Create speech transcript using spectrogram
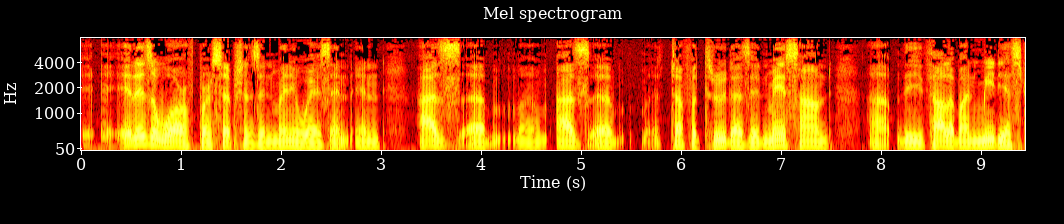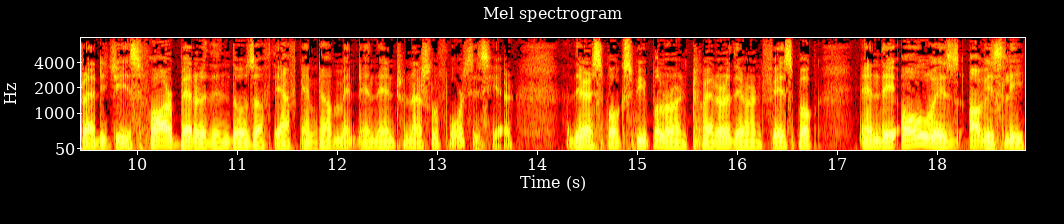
it is a war of perceptions in many ways, and and as um, um, as uh, tough a truth as it may sound, uh, the Taliban media strategy is far better than those of the Afghan government and the international forces here. Their spokespeople are on Twitter, they're on Facebook, and they always, obviously,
